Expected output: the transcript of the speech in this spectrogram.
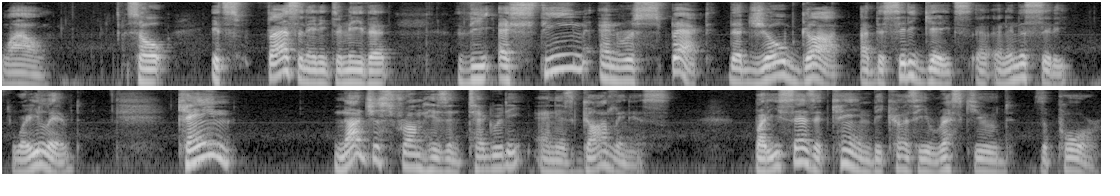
Wow. So it's fascinating to me that the esteem and respect that Job got at the city gates uh, and in the city where he lived came not just from his integrity and his godliness, but he says it came because he rescued the poor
